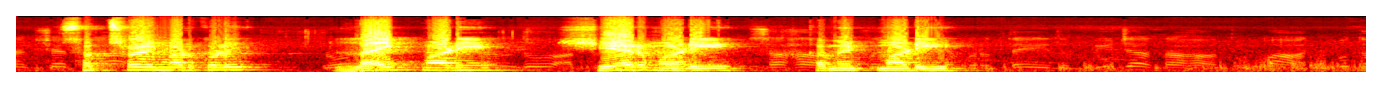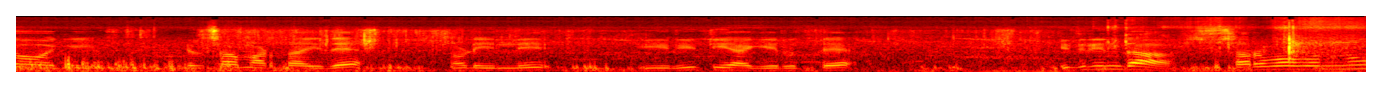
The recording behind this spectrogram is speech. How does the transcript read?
ನಕ್ಷತ್ರ ಸಬ್ಸ್ಕ್ರೈಬ್ ಮಾಡ್ಕೊಳ್ಳಿ ಲೈಕ್ ಮಾಡಿ ಶೇರ್ ಮಾಡಿ ಕಮೆಂಟ್ ಮಾಡಿ. ಬರುತ್ತೆ. ಇದು ಬೀಜ ಸಹ ತುಂಬ ಅದ್ಭುತವಾಗಿ ಕೆಲಸ ಮಾಡ್ತಾ ಇದೆ. ನೋಡಿ ಇಲ್ಲಿ ಈ ರೀತಿಯಾಗಿರುತ್ತೆ. ಇದರಿಂದ ಸರ್ವವನ್ನು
